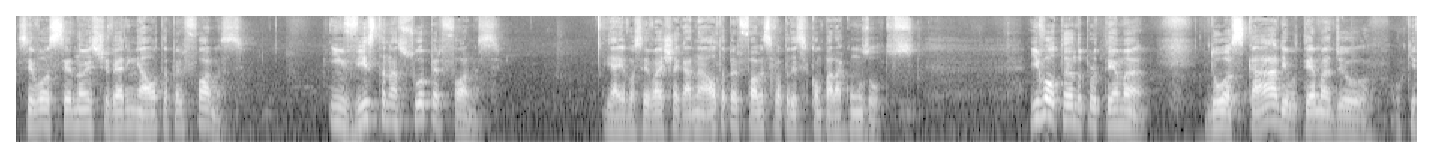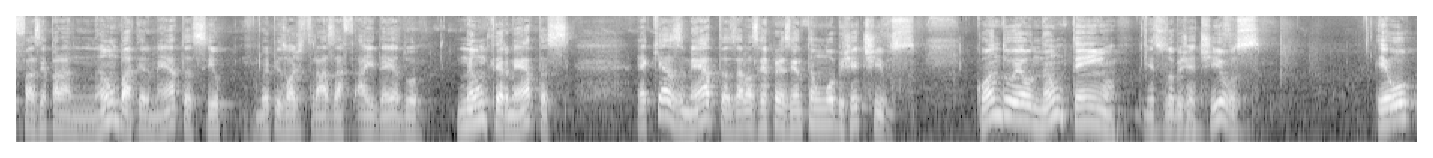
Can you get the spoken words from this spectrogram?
se você não estiver em alta performance. Invista na sua performance. E aí você vai chegar na alta performance e vai poder se comparar com os outros. E voltando para o tema do Oscar e o tema de o, o que fazer para não bater metas, e o, o episódio traz a, a ideia do não ter metas, é que as metas elas representam objetivos. Quando eu não tenho esses objetivos, eu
